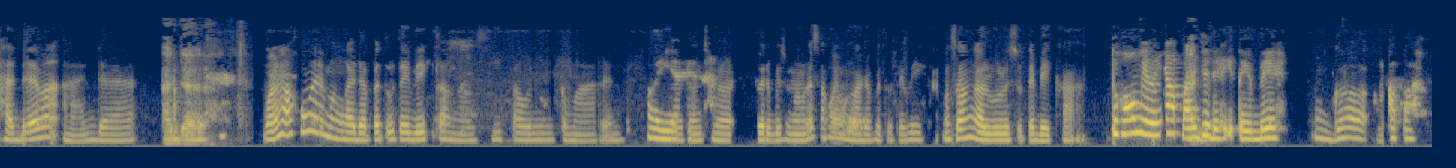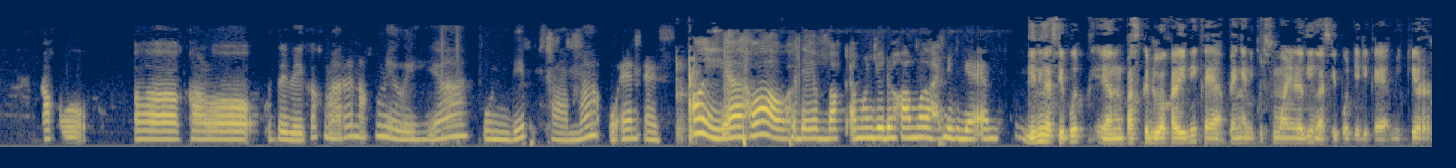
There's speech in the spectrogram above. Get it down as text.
Ada mah ada. Ada. Malah aku emang nggak dapet UTBK nggak sih tahun kemarin? Oh iya. Ya, tahun 2019 aku emang nggak dapet UTBK maksudnya nggak lulus UTBK tuh kamu milihnya apa aja deh ITB enggak. Apa? Aku uh, kalau UTBK kemarin aku milihnya Undip sama UNS. Oh iya, wow, debak emang jodoh kamu lah di UGM. Gini gak sih Put, yang pas kedua kali ini kayak pengen ikut semuanya lagi gak sih Put? Jadi kayak mikir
